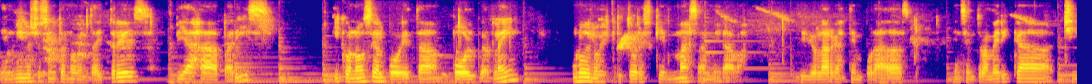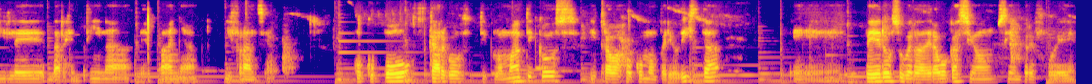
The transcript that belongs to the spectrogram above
En 1893 viaja a París y conoce al poeta Paul Verlaine, uno de los escritores que más admiraba. Vivió largas temporadas en Centroamérica, Chile, la Argentina, España y Francia. Ocupó cargos diplomáticos y trabajó como periodista, eh, pero su verdadera vocación siempre fue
